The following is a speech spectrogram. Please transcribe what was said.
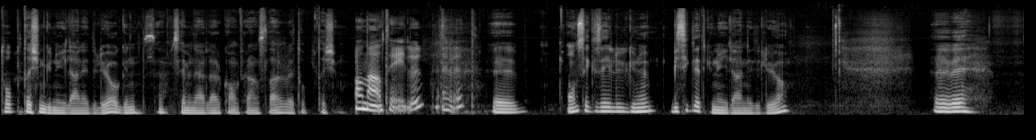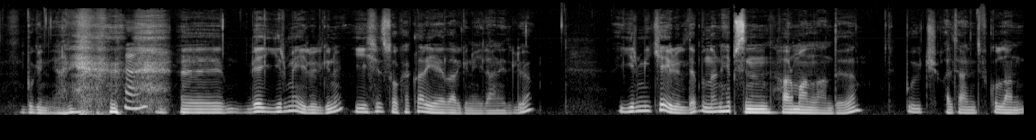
toplu taşım günü ilan ediliyor. O gün seminerler, konferanslar ve toplu taşım. 16 Eylül, evet. Ee, 18 Eylül günü bisiklet günü ilan ediliyor. Ee, ve bugün yani. ee, ve 20 Eylül günü Yeşil Sokaklar Yayalar Günü ilan ediliyor. 22 Eylül'de bunların hepsinin harmanlandığı bu üç alternatif kullan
